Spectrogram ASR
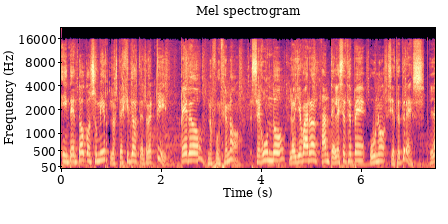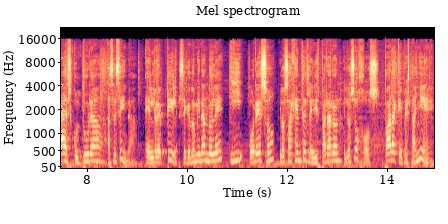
Intentó consumir los tejidos del reptil, pero no funcionó. Segundo, lo llevaron ante el SCP-173, la escultura asesina. El reptil se quedó mirándole y por eso los agentes le dispararon en los ojos, para que pestañee,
